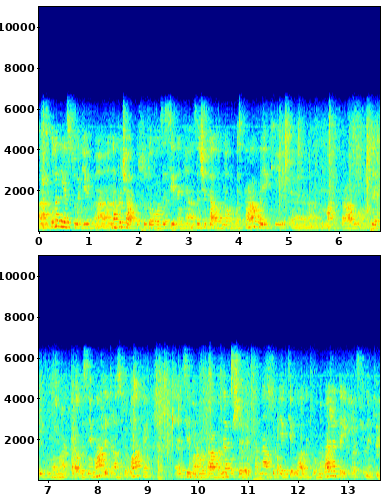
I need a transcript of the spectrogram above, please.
Е, Колегія суддів е, на початку судового засідання зачитала норми справи, які е, мають право, за які кому мають право знімати, транслювати. Ці норми права не поширюються на суб'єктів владних повноважень та їх представників.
